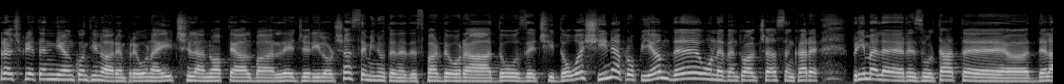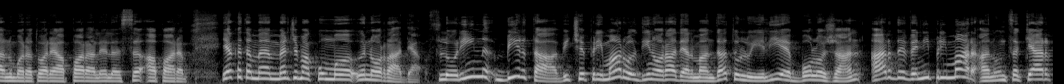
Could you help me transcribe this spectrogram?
Dragi prieteni, în continuare împreună aici la Noaptea Albă a alegerilor. 6 minute ne despart de ora 22 și ne apropiem de un eventual ceas în care primele rezultate uh, de la numărătoarea paralelă să apară. Iată că mergem acum uh, în Oradea. Florin Birta, viceprimarul din Oradea în mandatul lui Elie Bolojan, ar deveni primar, anunță chiar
